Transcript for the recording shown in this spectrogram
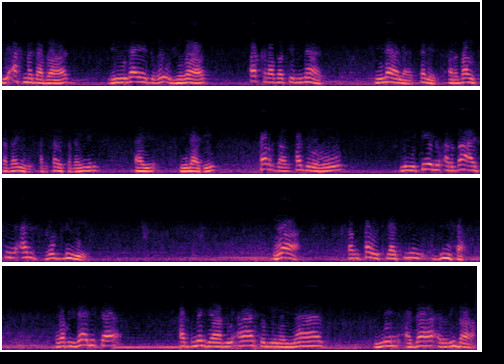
في أحمد آباد بولاية جرات أقرضت الناس خلال سنة 74 75 أي ميلادي قرضا قدره 224 ألف روبية و 35 ديفا وبذلك قد نجا مئات من الناس من أداء الربا.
